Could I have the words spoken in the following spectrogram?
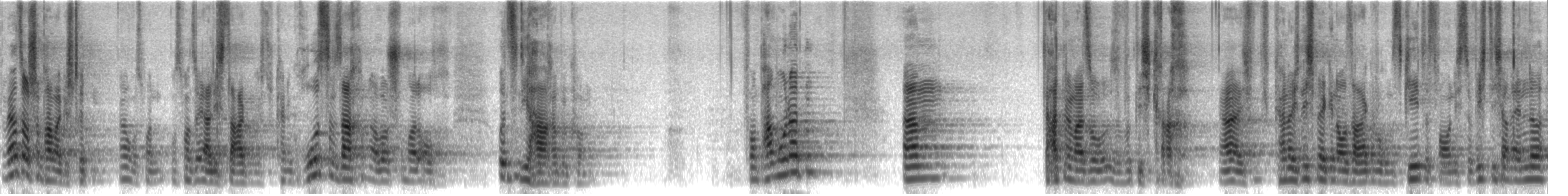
wir haben uns auch schon ein paar Mal gestritten, ja, muss, man, muss man so ehrlich sagen. Keine großen Sachen, aber schon mal auch uns in die Haare bekommen. Vor ein paar Monaten, ähm, da hatten wir mal so, so wirklich Krach. Ja, ich kann euch nicht mehr genau sagen, worum es geht, das war auch nicht so wichtig am Ende.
